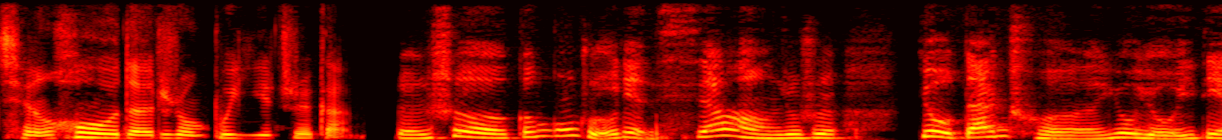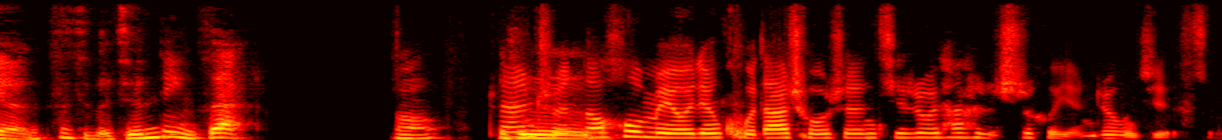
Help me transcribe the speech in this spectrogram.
前后的这种不一致感，人设跟公主有点像，就是又单纯又有一点自己的坚定在，啊，单纯到后面有点苦大仇深，其实她很适合演这种角色。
